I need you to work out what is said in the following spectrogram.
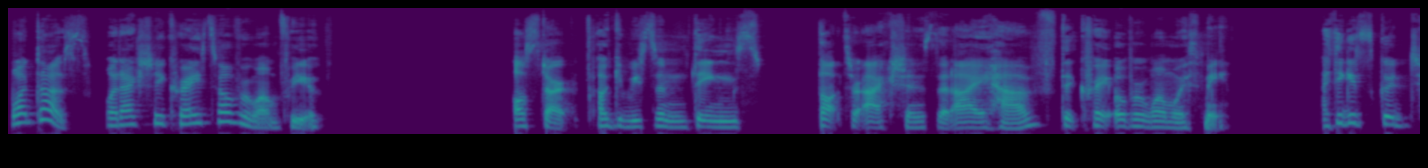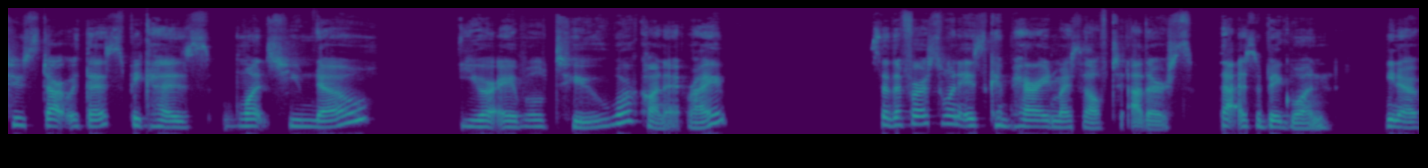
What does? What actually creates overwhelm for you? I'll start. I'll give you some things, thoughts, or actions that I have that create overwhelm with me. I think it's good to start with this because once you know, you're able to work on it, right? So the first one is comparing myself to others. That is a big one. You know,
